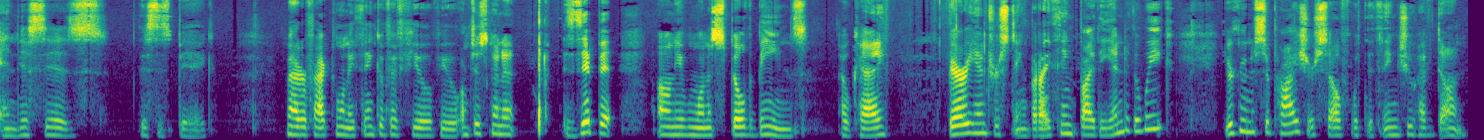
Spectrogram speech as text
And this is this is big. Matter of fact, when I think of a few of you, I'm just gonna zip it. I don't even want to spill the beans. Okay? Very interesting. But I think by the end of the week, you're going to surprise yourself with the things you have done.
